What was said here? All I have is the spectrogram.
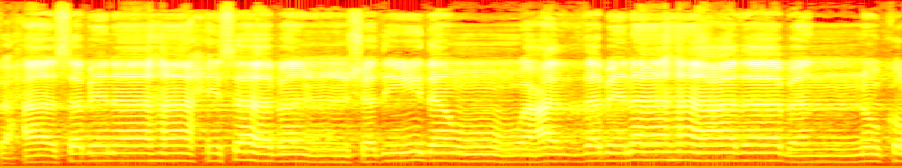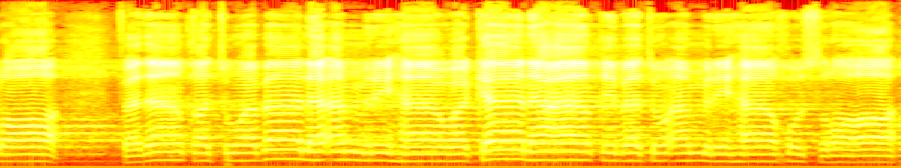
فحاسبناها حسابا شديدا وعذبناها عذابا نكرا. فذاقت وبال أمرها وكان عاقبة أمرها خسرا.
